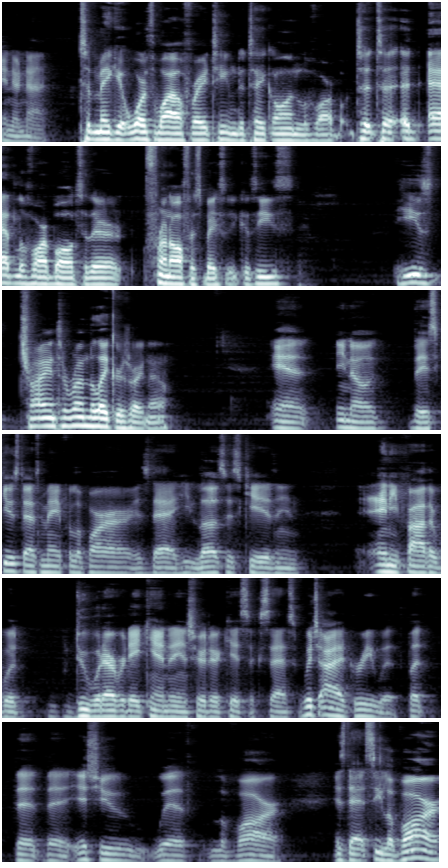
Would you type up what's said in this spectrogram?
and they're not. to make it worthwhile for a team to take on LaVar to to add LaVar Ball to their front office basically because he's he's trying to run the Lakers right now. And you know, the excuse that's made for LaVar is that he loves his kids, and any father would do whatever they can to ensure their kid's success, which I agree with. But the the issue with LaVar is that see LaVar,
